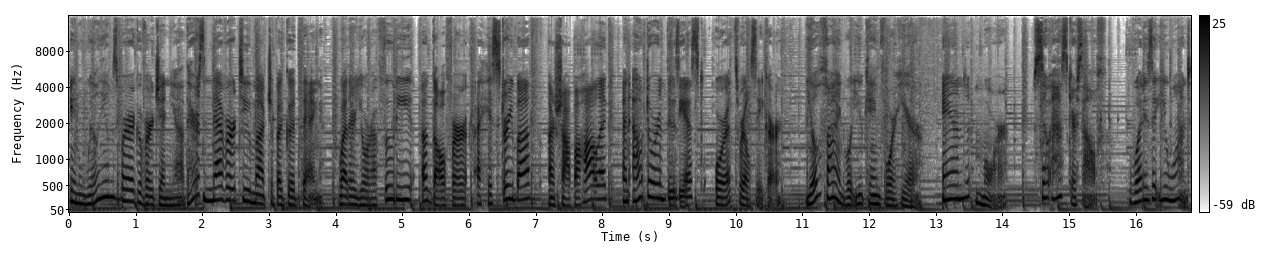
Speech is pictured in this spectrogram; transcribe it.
In Williamsburg, Virginia, there's never too much of a good thing. Whether you're a foodie, a golfer, a history buff, a shopaholic, an outdoor enthusiast, or a thrill seeker, you'll find what you came for here and more. So ask yourself, what is it you want?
